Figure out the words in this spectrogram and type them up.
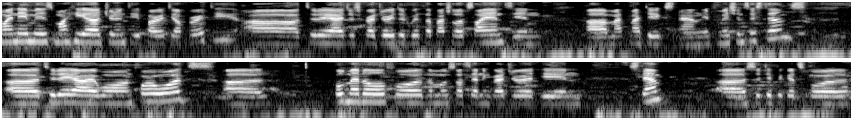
My name is Mahia Trinity Afereti. Uh, today I just graduated with a Bachelor of Science in uh, Mathematics and Information Systems. Uh, today I won four awards. Uh, gold medal for the most outstanding graduate in STEM, uh, certificates for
